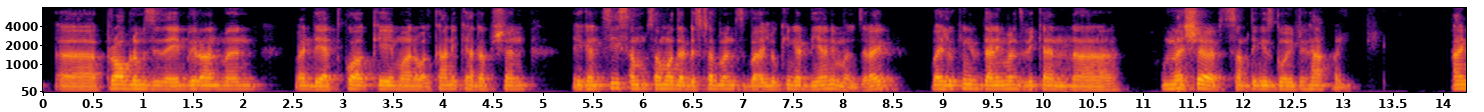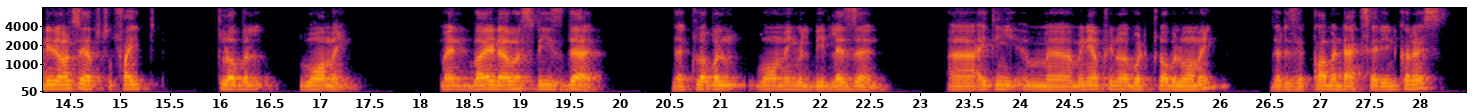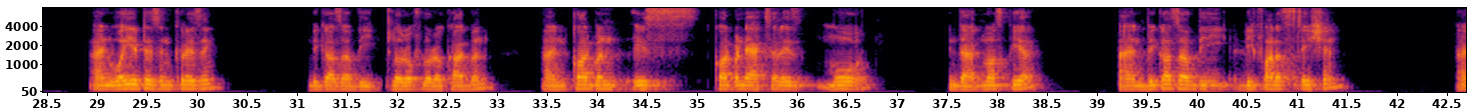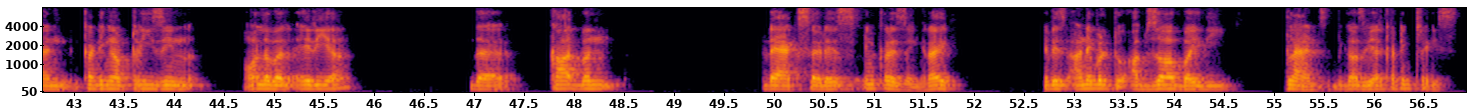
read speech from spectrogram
problems in the environment when the earthquake came or volcanic eruption. You can see some, some of the disturbance by looking at the animals, right? By looking at the animals, we can measure something is going to happen. And it also helps to fight global warming. When biodiversity is there, the global warming will be lessened. Uh, I think um, uh, many of you know about global warming. That is a carbon dioxide increase. And why it is increasing? Because of the chlorofluorocarbon. And carbon is carbon dioxide is more in the atmosphere. And because of the deforestation and cutting of trees in all over area, the carbon dioxide is increasing, right? It is unable to absorb by the plants because we are cutting trees.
